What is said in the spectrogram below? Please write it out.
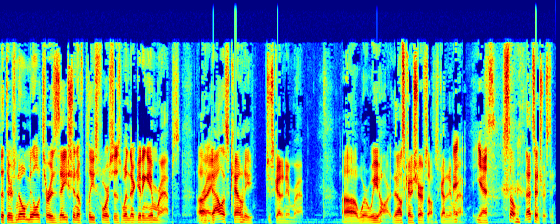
that. There's no militarization of police forces when they're getting MRAPs. Uh, Right. Dallas County just got an MRAP. Uh, where we are, the Dallas County Sheriff's Office got an MRAP. Yes. So that's interesting.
